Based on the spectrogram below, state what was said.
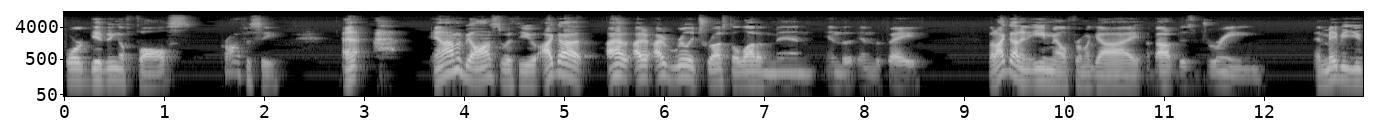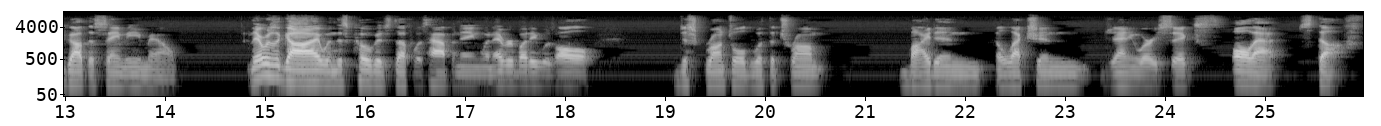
for giving a false prophecy. And and I'm gonna be honest with you, I got I I really trust a lot of men in the in the faith, but I got an email from a guy about this dream and maybe you got the same email. There was a guy when this COVID stuff was happening, when everybody was all disgruntled with the Trump Biden election, January 6th, all that stuff.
